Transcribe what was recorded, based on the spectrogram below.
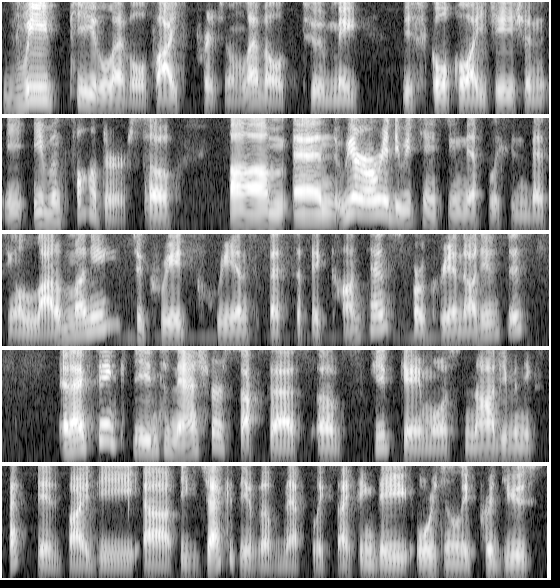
VP level, vice president level to make this localization e- even further. So, um, and we are already witnessing Netflix investing a lot of money to create Korean specific contents for Korean audiences. And I think the international success of Squid Game was not even expected by the uh, executive of Netflix. I think they originally produced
